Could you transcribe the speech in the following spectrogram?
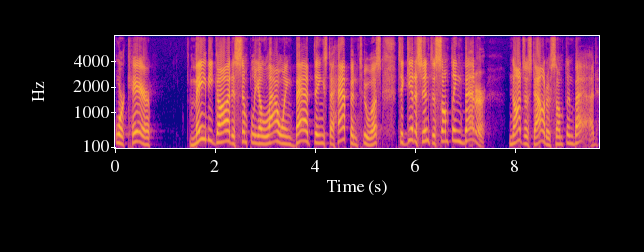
or care, maybe God is simply allowing bad things to happen to us to get us into something better, not just out of something bad.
